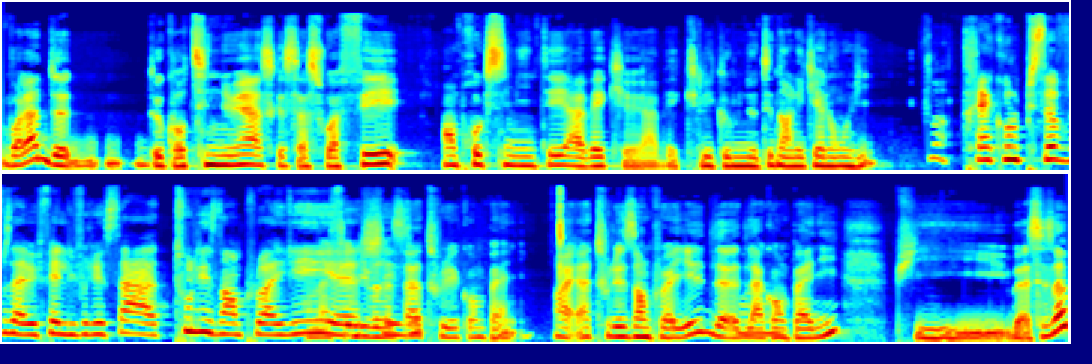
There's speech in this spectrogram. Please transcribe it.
voilà, de, de continuer à ce que ça soit fait en proximité avec euh, avec les communautés dans lesquelles on vit. Ah, très cool. Puis ça, vous avez fait livrer ça à tous les employés. On a fait euh, livrer ça à tous les compagnies. Ouais, à tous les employés de, la compagnie. Puis, bah, c'est ça.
